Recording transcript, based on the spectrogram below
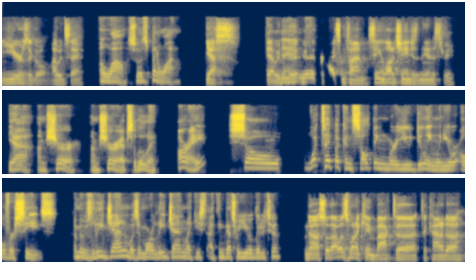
years ago, I would say. Oh, wow. So it's been a while. Yes. Yeah, and we've then, been doing it for quite some time, seeing a lot of changes in the industry. Yeah, I'm sure. I'm sure. Absolutely. All right. So, what type of consulting were you doing when you were overseas? I mean, it was lead gen. Was it more lead gen? Like you, I think that's what you alluded to. No, so that was when I came back to to Canada.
